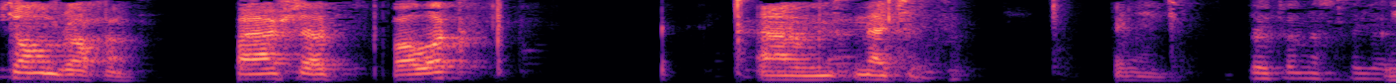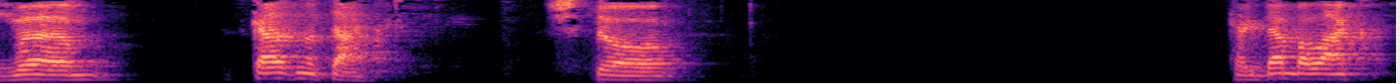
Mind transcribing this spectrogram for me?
Шалом Броха. Пашас Олок. Эм, значит, в, сказано так, что когда Балак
